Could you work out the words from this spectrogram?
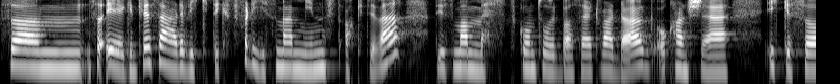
Så, mm, så, egentlig så er det viktigst for de som er minst aktive, de som har mest kontorbasert hverdag og kanskje ikke så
